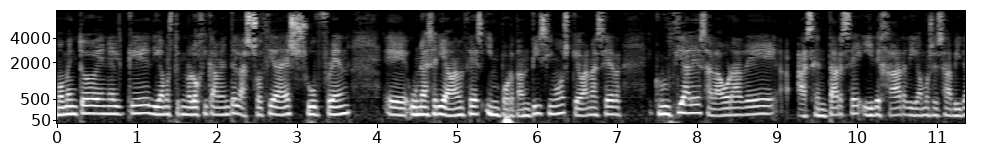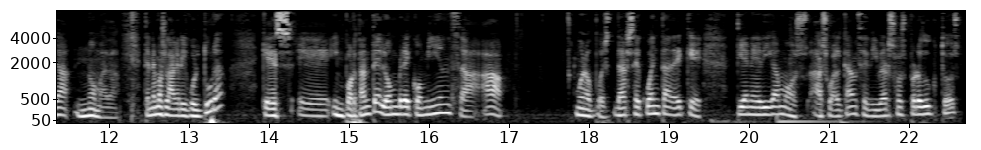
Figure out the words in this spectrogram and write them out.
momento en el que, digamos, tecnológicamente las sociedades sufren una serie de avances importantísimos que van a ser cruciales a la hora de asentarse y dejar, digamos, esa vida nómada. Tenemos la agricultura, que es eh, importante. El hombre comienza a bueno, pues darse cuenta de que tiene, digamos, a su alcance diversos productos,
